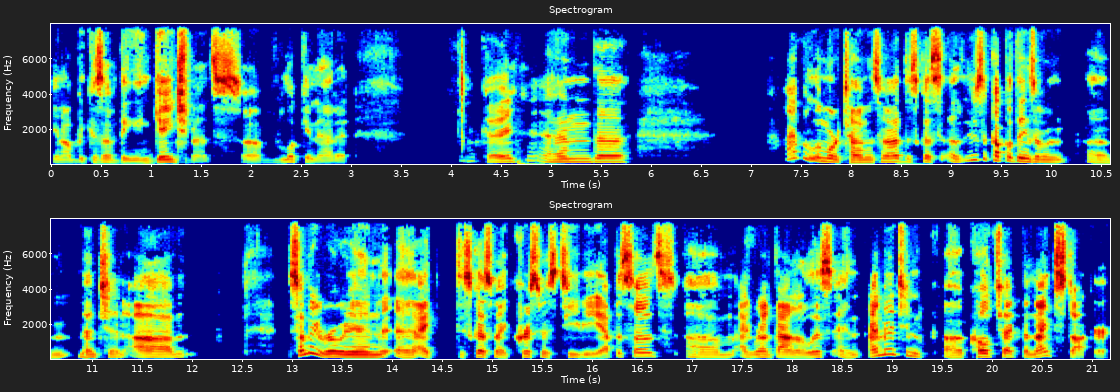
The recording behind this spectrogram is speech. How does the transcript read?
you know, because of the engagements of looking at it. Okay, and uh, I have a little more time, and so I'll discuss. Uh, there's a couple of things I want to um, mention. Um, somebody wrote in. Uh, I discussed my Christmas TV episodes. Um, I wrote down a list, and I mentioned uh, Kolchak the Night Stalker.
